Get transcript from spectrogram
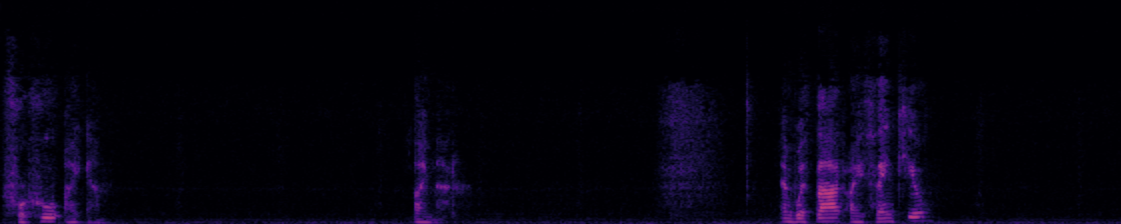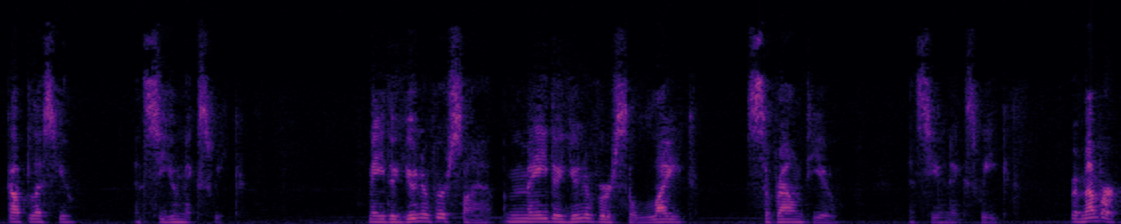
for who I am. I matter. And with that, I thank you. God bless you and see you next week. May the universal, may the universal light surround you. And see you next week. Remember,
